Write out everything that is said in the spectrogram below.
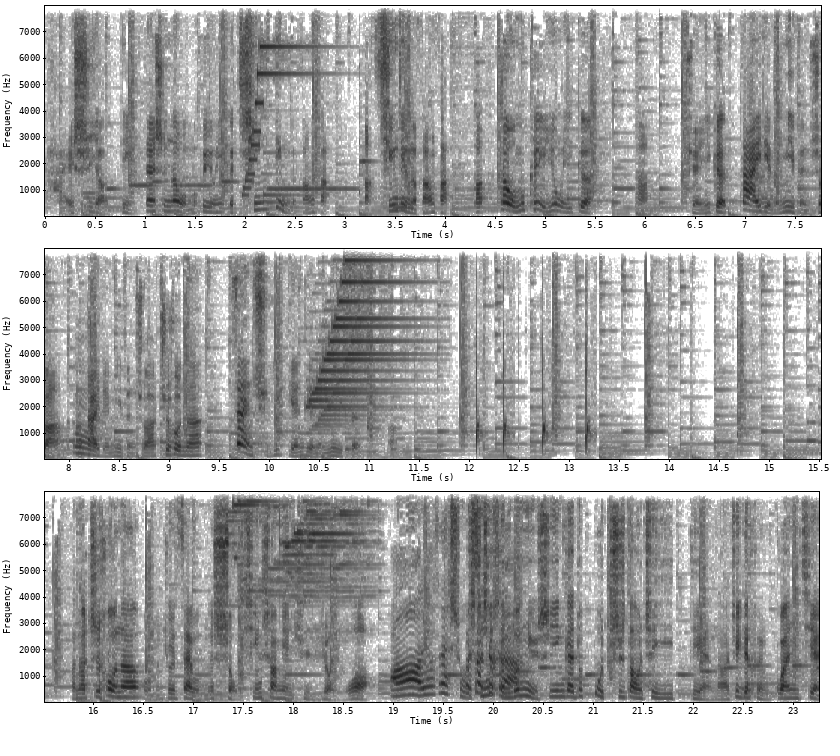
还是要定，但是呢，我们会用一个轻定的方法啊，轻定的方法。好，那我们可以用一个啊，选一个大一点的蜜粉刷大一点蜜粉刷之后呢，蘸取一点点的蜜粉啊。啊，那之后呢，我们就在我们的手心上面去揉哦。哦，要在手我相。信很多女士应该都不知道这一点呢、这点很关键。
